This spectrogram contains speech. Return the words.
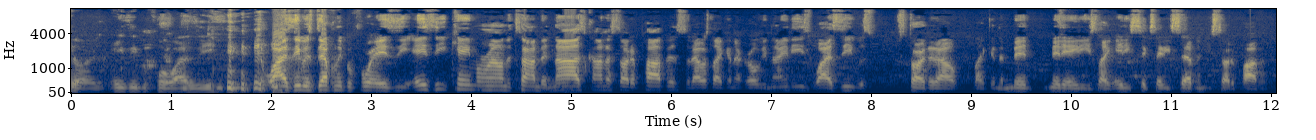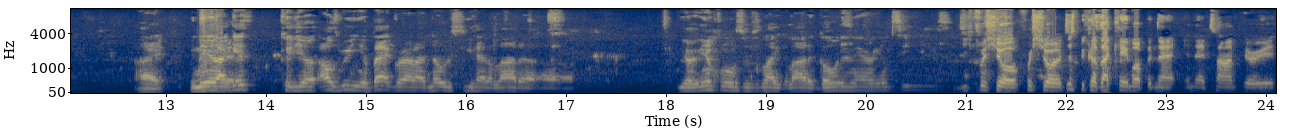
or AZ before YZ? YZ was definitely before AZ. AZ came around the time that Nas kind of started popping, so that was like in the early '90s. YZ was started out like in the mid mid '80s, like '86, '87. He started popping. All right. And then I guess because I was reading your background, I noticed you had a lot of uh, your influence was like a lot of golden era MCs. For sure, for sure. Just because I came up in that in that time period.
